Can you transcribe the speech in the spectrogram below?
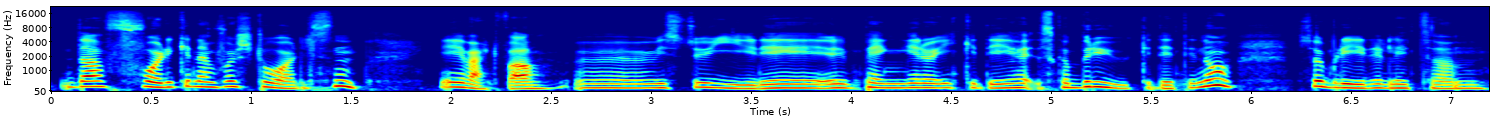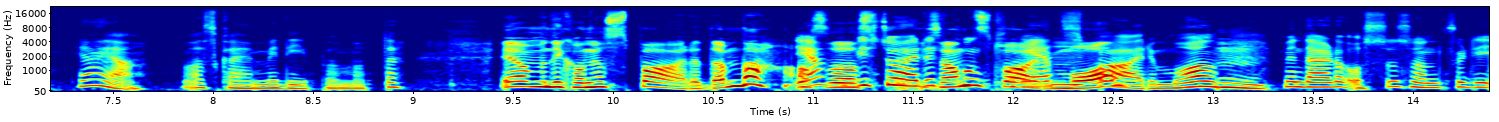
da får de ikke den forståelsen, i hvert fall. Øh, Hvis du gir de penger og ikke de skal bruke det til noe, så blir det litt sånn ja ja, hva skal jeg med de, på en måte. Ja, men de kan jo spare dem, da. Altså, ja, hvis du har et konkret Sparemål. sparemål. Mm. Men da er det også sånn, fordi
